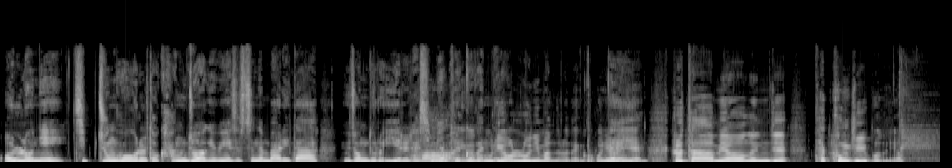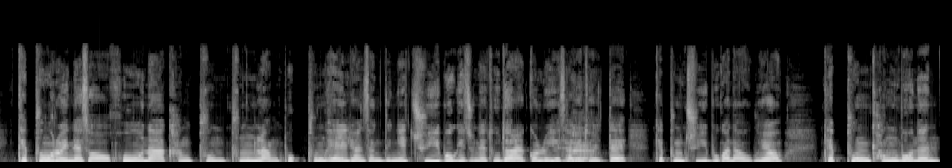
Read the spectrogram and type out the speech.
언론이 집중 호우를 더 강조하기 위해서 쓰는 말이다. 이 정도로 이해를 하시면 아, 될것 이건 같네요. 우리 언론이 만들어낸 거군요. 네. 예. 그렇다면은 이제 태풍주의보는요? 태풍으로 인해서 호우나 강풍, 풍랑, 폭풍 해일 현상 등이 주의보 기준에 도달할 걸로 예상이 네. 될때 태풍 주의보가 나오고요. 태풍 경보는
